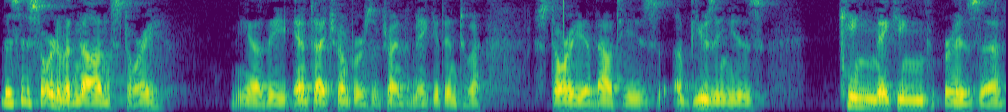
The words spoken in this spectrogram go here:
This is sort of a non story. You know, the anti Trumpers are trying to make it into a story about he's abusing his king making or his uh,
